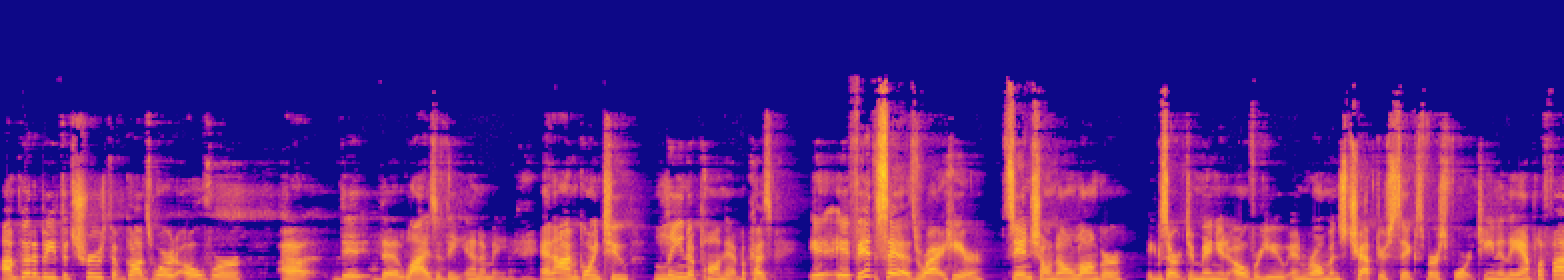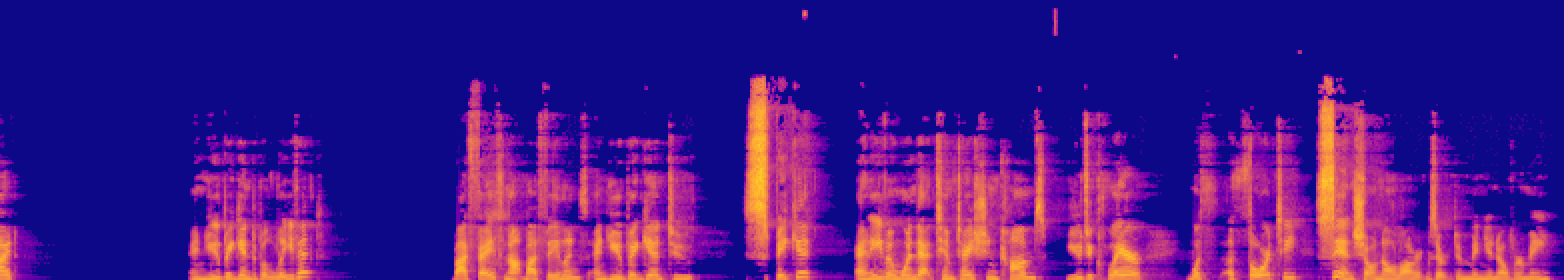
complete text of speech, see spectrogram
I'm going to be the truth of God's Word over. Uh, the the lies of the enemy, and I'm going to lean upon that because if it says right here, sin shall no longer exert dominion over you in Romans chapter 6 verse 14 in the amplified and you begin to believe it by faith not by feelings and you begin to speak it and even when that temptation comes you declare with authority sin shall no longer exert dominion over me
